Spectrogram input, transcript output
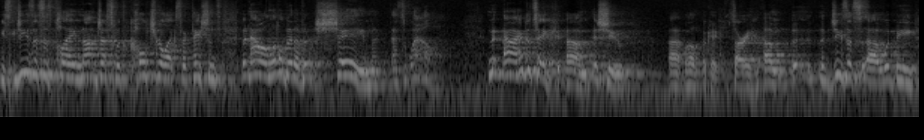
You see, Jesus is playing not just with cultural expectations, but now a little bit of shame as well. Now, I have to take um, issue uh, well, okay, sorry. Um, uh, Jesus uh, would be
